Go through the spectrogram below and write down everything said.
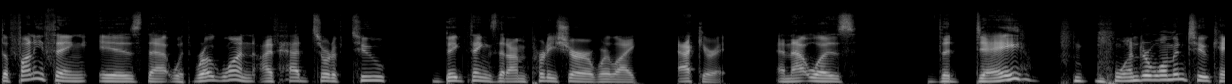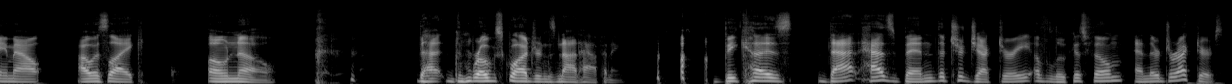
the funny thing is that with Rogue One, I've had sort of two big things that I'm pretty sure were like accurate, and that was the day Wonder Woman two came out. I was like, oh no, that Rogue Squadron's not happening because that has been the trajectory of Lucasfilm and their directors.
